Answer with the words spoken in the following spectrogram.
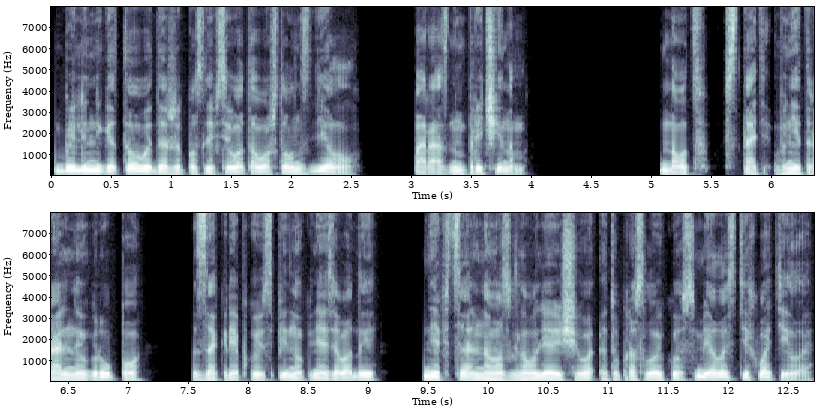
были не готовы даже после всего того, что он сделал, по разным причинам. Но вот встать в нейтральную группу за крепкую спину князя воды неофициально возглавляющего эту прослойку, смелости хватило.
